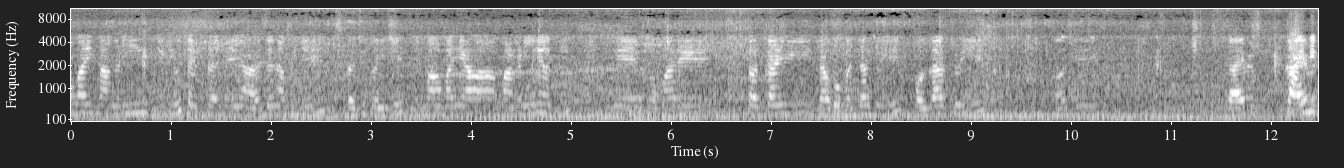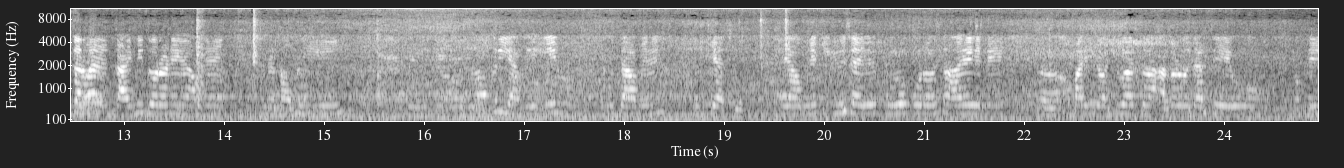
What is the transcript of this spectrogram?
અમારી માંગણી ટીડીઓ સાહેબ સાહેબે આયોજન આપીને રજૂ કરી છે. એમાં અમારી આ માંગણી એ હતી કે અમારે સરકારી લાભો બધા જોઈએ પગાર જોઈએ. અને કાયમી કરવા કાયમી ધોરણે અમને નોકરી નોકરી આપે એ મુદ્દા અમે મૂક્યા છે. અને અમને ટીવી સાહેબે પૂરો પૂરો સહાય અને અમારી રજૂઆત આગળ વધારશે એવો અમને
